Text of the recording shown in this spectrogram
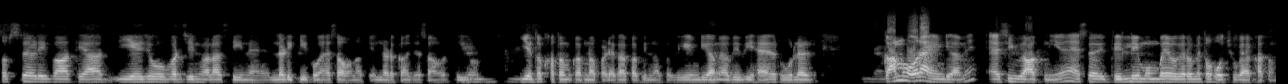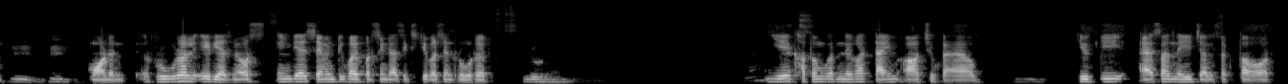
सबसे बड़ी बात यार ये जो वर्जिन वाला सीन है लड़की को ऐसा होना चाहिए लड़का जैसा होती हो हम्म, हम्म। ये तो खत्म करना पड़ेगा कभी ना कभी। इंडिया में अभी भी है रूरल कम हो रहा है इंडिया में ऐसी बात नहीं है। ऐसे दिल्ली मुंबई वगैरह में तो हो चुका है खत्म। मॉडर्न रूरल एरियाज़ में और इंडिया सेवेंटी फाइव परसेंट या सिक्सटी परसेंट रूरल ये खत्म करने का टाइम आ चुका है अब। क्योंकि ऐसा नहीं चल सकता और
